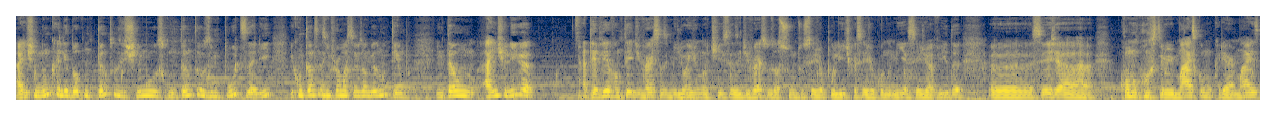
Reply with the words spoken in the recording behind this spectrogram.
A gente nunca lidou com tantos estímulos, com tantos inputs ali e com tantas informações ao mesmo tempo. Então a gente liga a TV vão ter diversas milhões de notícias e diversos assuntos, seja política, seja economia, seja vida, uh, seja como construir mais, como criar mais,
